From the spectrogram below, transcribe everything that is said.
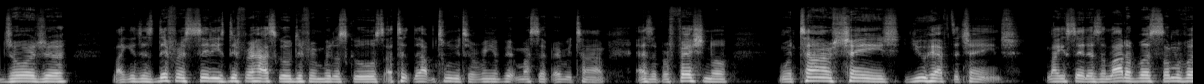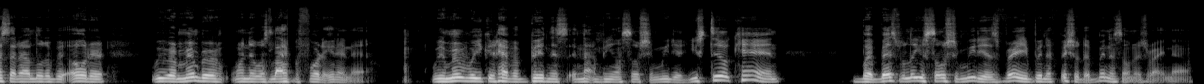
Georgia. Like it's just different cities, different high schools, different middle schools. I took the opportunity to reinvent myself every time. As a professional, when times change, you have to change like I said, there's a lot of us, some of us that are a little bit older, we remember when there was life before the internet. We remember you could have a business and not be on social media. You still can, but best believe social media is very beneficial to business owners right now.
